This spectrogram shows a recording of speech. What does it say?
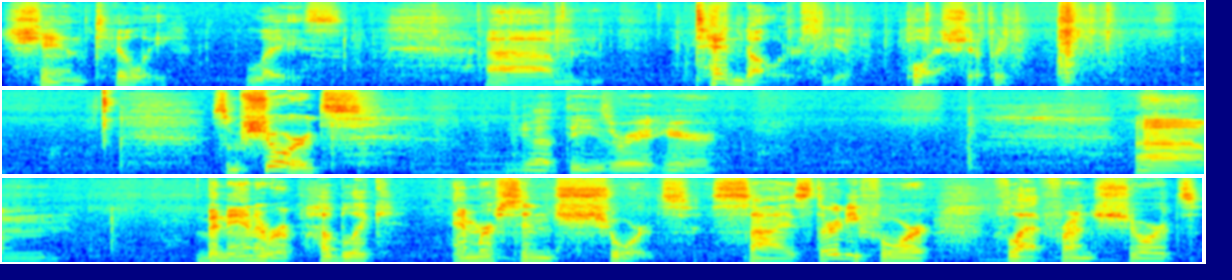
Chantilly lace. Um, $10 again, plus shipping. Some shorts. You got these right here. Um, Banana Republic Emerson shorts, size 34, flat front shorts,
